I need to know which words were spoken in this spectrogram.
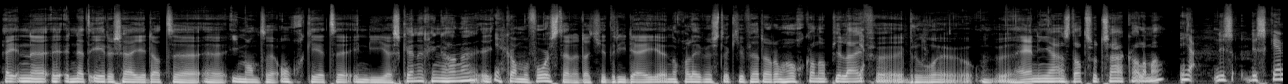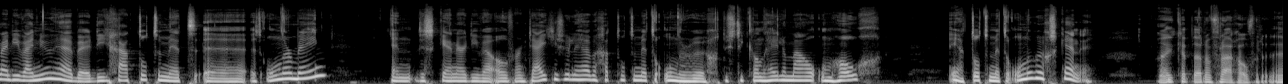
Hey, en, eh, net eerder zei je dat eh, eh, iemand eh, omgekeerd eh, in die eh, scanner ging hangen. Ik Ja. kan me voorstellen dat je 3D eh, nog wel even een stukje verder omhoog kan op je lijf. Eh, ik bedoel, eh, hernia's, dat soort zaken allemaal. Ja, dus de scanner die wij nu hebben, die gaat tot en met eh, het onderbeen. En de scanner die wij over een tijdje zullen hebben, gaat tot en met de onderrug. Dus die kan helemaal omhoog, ja, tot en met de onderrug scannen. Ik heb daar een vraag over. Eh,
